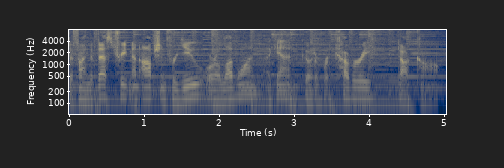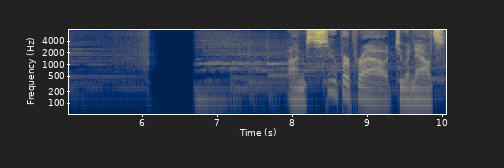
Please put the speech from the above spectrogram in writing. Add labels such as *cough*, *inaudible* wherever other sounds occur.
To find the best treatment option for you or a loved one, again, go to recovery.com. I'm super proud to announce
